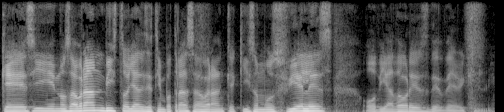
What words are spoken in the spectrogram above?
que si nos habrán visto ya desde tiempo atrás, sabrán que aquí somos fieles odiadores de Derrick Henry.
